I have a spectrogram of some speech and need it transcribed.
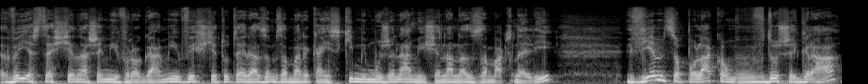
Wy jesteście naszymi wrogami, wyście tutaj razem z amerykańskimi murzynami się na nas zamachnęli. Wiem, co Polakom w duszy gra.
